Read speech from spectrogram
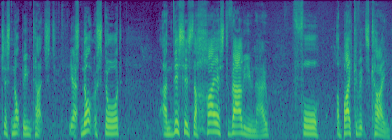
just not been touched. Yeah. It's not restored, and this is the highest value now for a bike of its kind.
